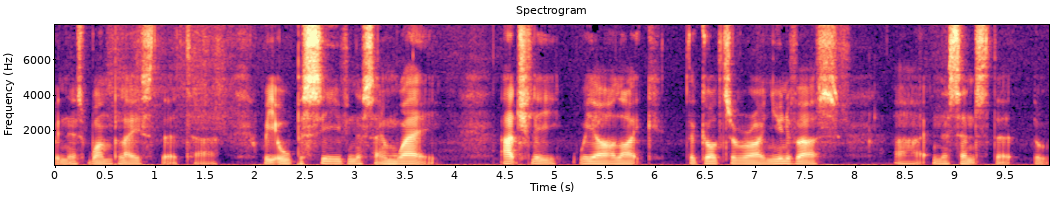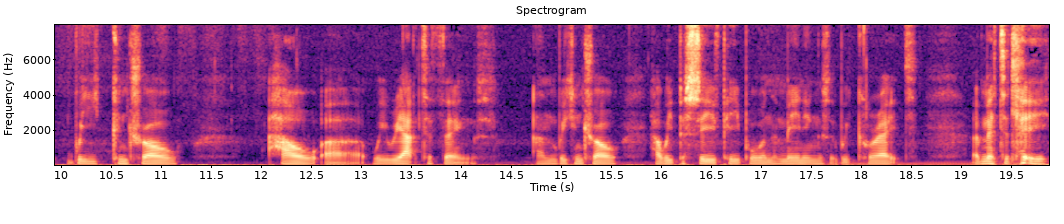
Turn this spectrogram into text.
in this one place that uh, we all perceive in the same way, actually we are like the gods of our own universe, uh, in the sense that, that we control how uh, we react to things, and we control how we perceive people and the meanings that we create. Admittedly,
